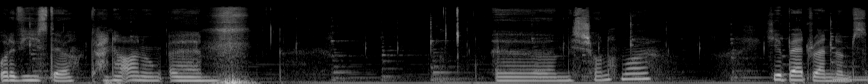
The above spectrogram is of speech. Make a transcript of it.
oder wie hieß der? Keine Ahnung. Ähm, ähm, ich schau noch mal. Hier Bad Randoms.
